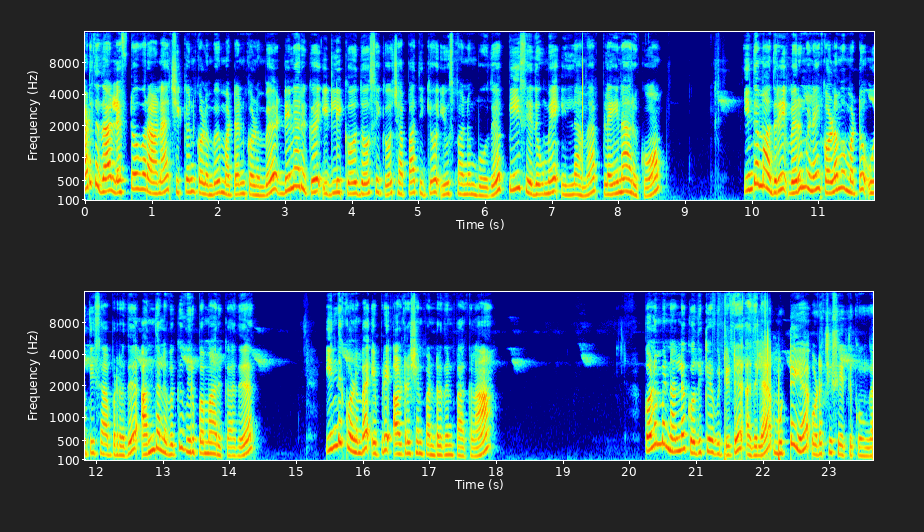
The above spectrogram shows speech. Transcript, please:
அடுத்ததாக லெஃப்ட் ஓவரான சிக்கன் குழம்பு மட்டன் குழம்பு. டின்னருக்கு இட்லிக்கோ தோசைக்கோ சப்பாத்திக்கோ யூஸ் பண்ணும்போது பீஸ் எதுவுமே இல்லாமல் பிளெயினாக இருக்கும். இந்த மாதிரி வெறுமனே குழம்பு மட்டும் ஊற்றி சாப்பிட்றது அந்த அளவுக்கு விருப்பமாக இருக்காது. இந்த குழம்பை எப்படி ஆல்ட்ரேஷன் பண்ணுறதுன்னு பார்க்கலாம். குழம்பு நல்லா கொதிக்க விட்டுட்டு அதில் முட்டையை உடச்சி சேர்த்துக்கோங்க.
